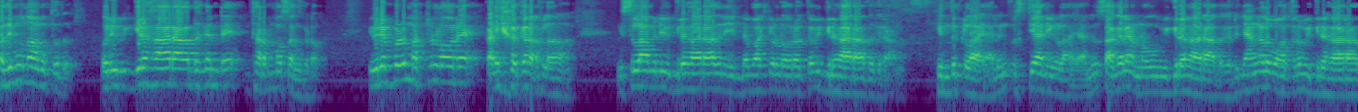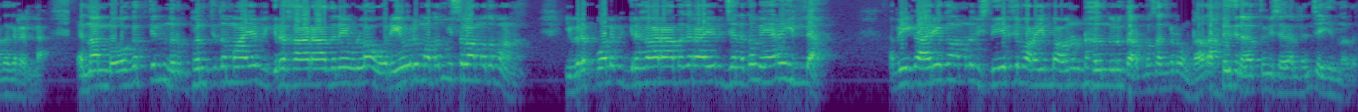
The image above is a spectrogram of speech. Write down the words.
പതിമൂന്നാമത്തത് ഒരു വിഗ്രഹാരാധകന്റെ ധർമ്മസങ്കടം. ഇവരെപ്പോഴും മറ്റുള്ളവരെ കളിയാക്കാറുള്ളതാണ്. ഇസ്ലാമിൽ വിഗ്രഹാരാധനയില്ല ബാക്കിയുള്ളവരൊക്കെ വിഗ്രഹാരാധകരാണ്. ഹിന്ദുക്കളായാലും ക്രിസ്ത്യാനികളായാലും സകല എണ്ണവും വിഗ്രഹാരാധകർ. ഞങ്ങൾ മാത്രം വിഗ്രഹാരാധകരല്ല. എന്നാൽ ലോകത്തിൽ നിർബന്ധിതമായ വിഗ്രഹാരാധനയുള്ള ഒരേ ഒരു മതം ഇസ്ലാം മതമാണ്. ഇവരെ പോലെ വിഗ്രഹാരാധകരായ ഒരു ജനത വേറെ ഇല്ല. അപ്പൊ ഈ കാര്യമൊക്കെ നമ്മൾ വിശദീകരിച്ച് പറയുമ്പോൾ അവനുണ്ടാകുന്ന ഒരു ധർമ്മസങ്കടം ഉണ്ട് അതാണ് ഇതിനകത്ത് വിശകലനം ചെയ്യുന്നത്.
